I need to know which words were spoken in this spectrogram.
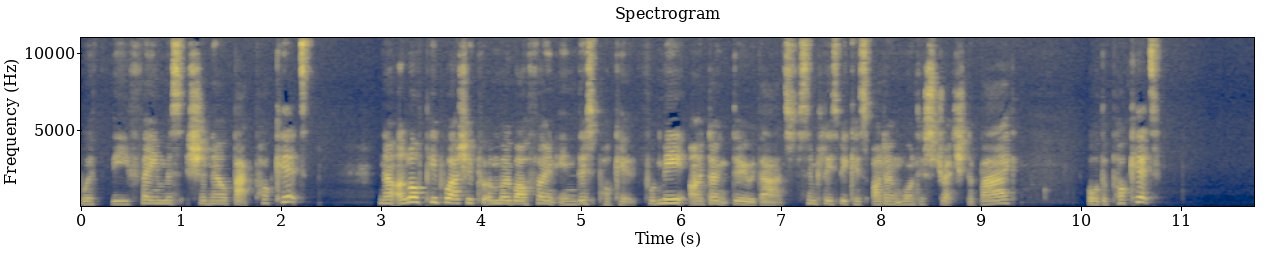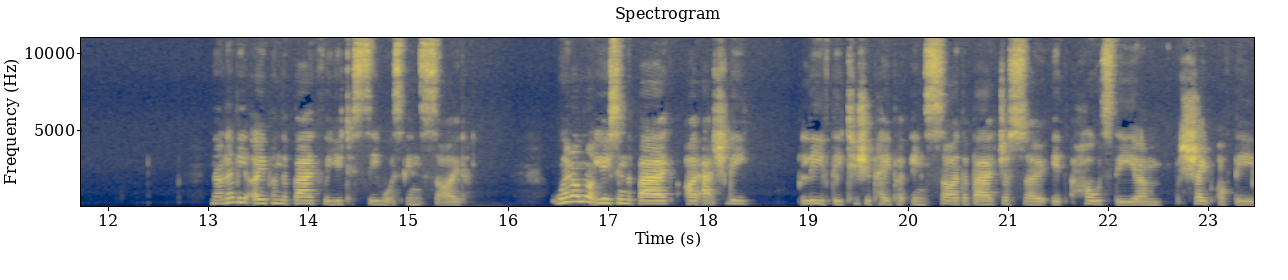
with the famous Chanel back pocket. Now, a lot of people actually put a mobile phone in this pocket. For me, I don't do that, simply because I don't want to stretch the bag or the pocket. Now, let me open the bag for you to see what's inside. When I'm not using the bag, I actually leave the tissue paper inside the bag just so it holds the um, shape of the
